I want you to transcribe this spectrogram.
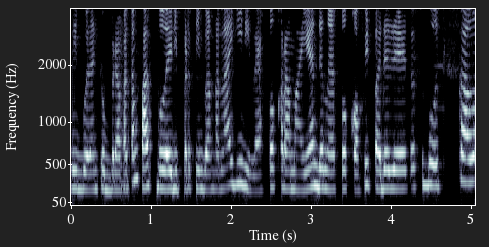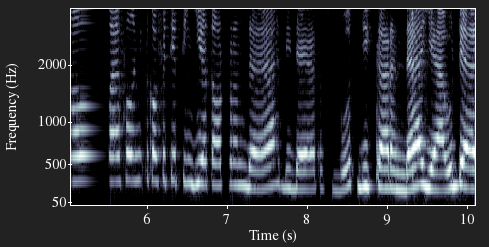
liburan ke beberapa tempat, boleh dipertimbangkan lagi nih level keramaian dan level COVID pada daerah tersebut. Kalau follow levelnya COVID-nya tinggi atau rendah di daerah tersebut, jika jika rendah ya udah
